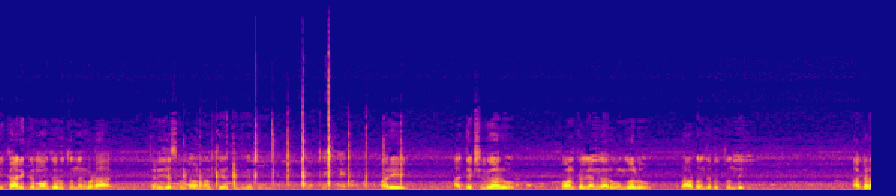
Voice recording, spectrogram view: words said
ఈ కార్యక్రమం జరుగుతుందని కూడా తెలియజేసుకుంటా ఉన్నాం. మరి అధ్యక్షులు గారు పవన్ కళ్యాణ్ గారు ఒంగోలు రావడం జరుగుతుంది. అక్కడ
